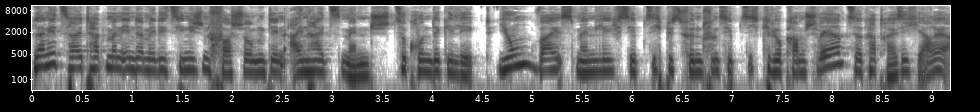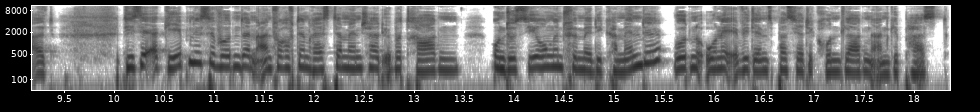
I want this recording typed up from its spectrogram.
Lange Zeit hat man in der medizinischen Forschung den Einheitsmensch zugrunde gelegt. Jung, weiß, männlich, 70 bis 75 Kilogramm schwer, circa 30 Jahre alt. Diese Ergebnisse wurden dann einfach auf den Rest der Menschheit übertragen und Dosierungen für Medikamente wurden ohne evidenzbasierte Grundlagen angepasst.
